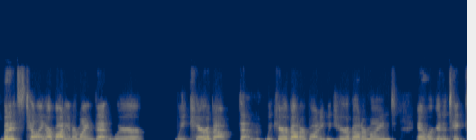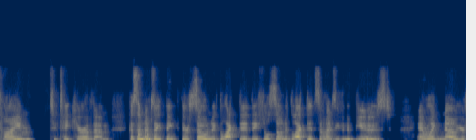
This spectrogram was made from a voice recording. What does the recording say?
But it's telling our body and our mind that we're we care about them. We care about our body. We care mm-hmm. about our mind. And we're going to take time to take care of them. Because sometimes I think they're so neglected. They feel so neglected, sometimes even abused. And we're like, no, mm-hmm. you're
